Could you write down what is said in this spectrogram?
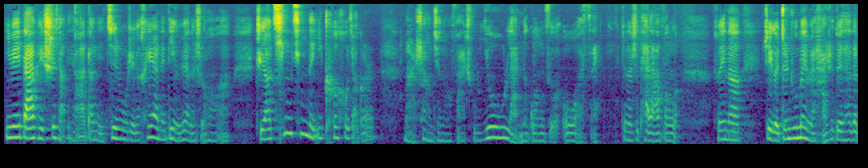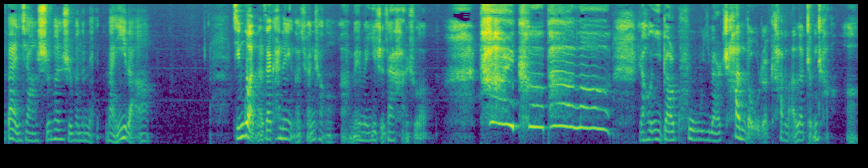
因为大家可以试想一下啊，当你进入这个黑暗的电影院的时候啊，只要轻轻的一磕后脚跟儿，马上就能发出幽蓝的光泽。哇塞，真的是太拉风了。所以呢，这个珍珠妹妹还是对她的扮相十分十分的满满意的啊。尽管呢，在看电影的全程啊，妹妹一直在喊说太可怕了，然后一边哭一边颤抖着看完了整场。啊，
